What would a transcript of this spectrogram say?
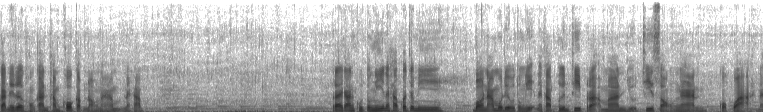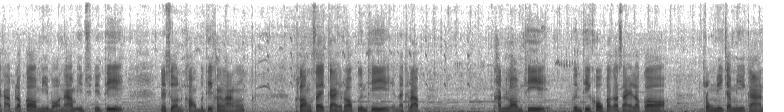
กัสในเรื่องของการทำโคกกับหนองน้ำนะครับ รายการขุดตรงนี้นะครับก็จะมีบ่อน้ำโมเดลตรงนี้นะครับ พื้นที่ประมาณอยู่ที่ 2 งานกว่าๆนะครับ แล้วก็มีบ่อน้ำอินฟินิตี้ในส่วนของพื้นที่ข้างหลัง คลองไส้ไก่รอบพื้นที่นะครับ คันล้อมที่พื้นที่โคกพักอาศัย แล้วก็ตรงนี้จะมีการ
